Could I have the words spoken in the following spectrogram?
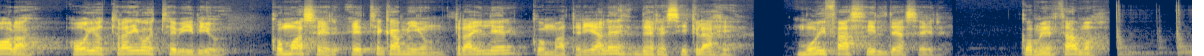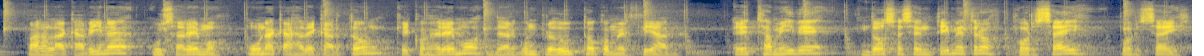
Hola, hoy os traigo este vídeo, cómo hacer este camión tráiler con materiales de reciclaje. Muy fácil de hacer. Comenzamos. Para la cabina usaremos una caja de cartón que cogeremos de algún producto comercial. Esta mide 12 centímetros por 6 por 6.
